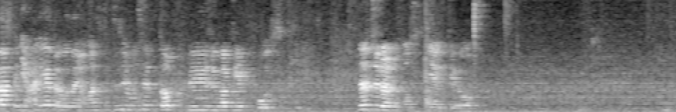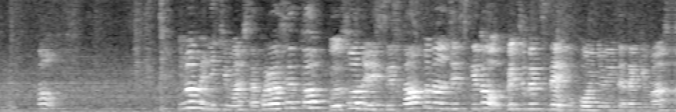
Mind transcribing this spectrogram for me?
ットアップにありがとうございます。私もセットアップベージュが結構好き。ナチュラルも好きやけど。と今目に来ました。これはセットアップ、そうです。セットアップなんですけど、別々でご購入いただけます。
